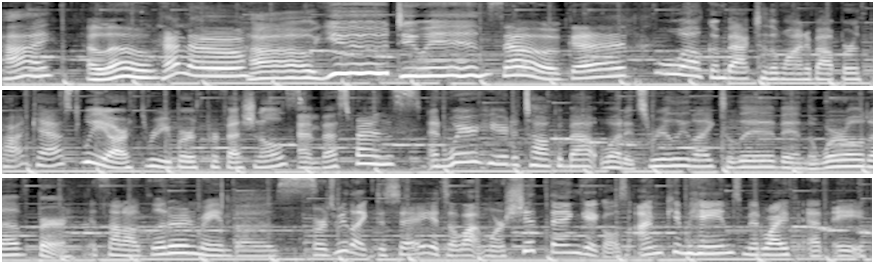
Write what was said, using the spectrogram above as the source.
Hi. Hello. Hello. How you doing? So good. Welcome back to the Wine About Birth podcast. We are three birth professionals, And best friends. and we're here to talk about what it's really like to live in the world of birth. It's not all glitter and rainbows. Or as we like to say, it's a lot more shit than giggles. I'm Kim Haynes, midwife at a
